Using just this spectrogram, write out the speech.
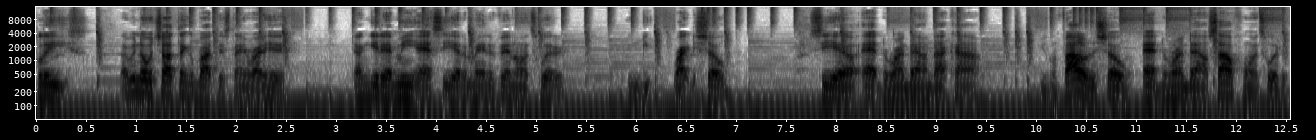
please let me know what y'all think about this thing right here. Y'all can get at me at CL the main event on Twitter. You can get, write the show, CL at the rundown.com. You can follow the show at the rundown south on Twitter.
